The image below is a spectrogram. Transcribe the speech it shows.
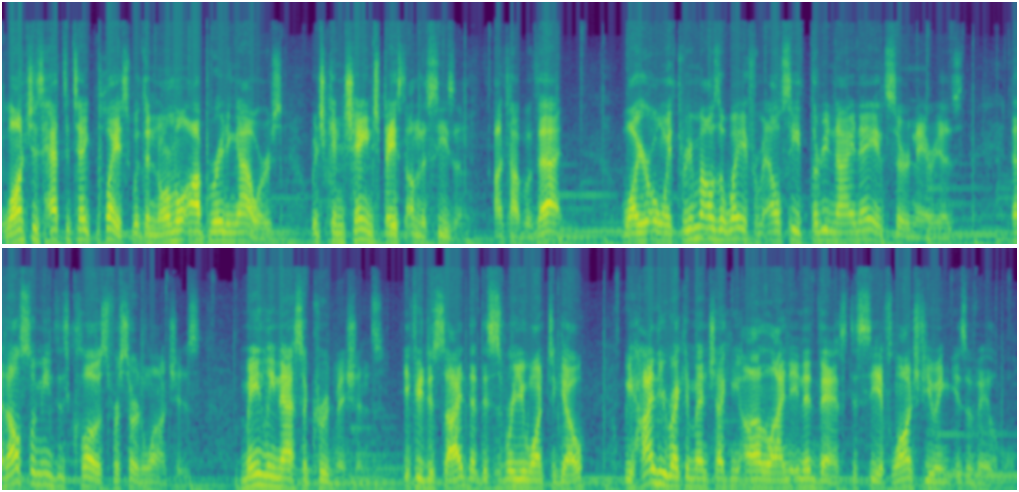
launches have to take place with the normal operating hours, which can change based on the season. On top of that, while you're only three miles away from LC-39A in certain areas, that also means it's closed for certain launches, mainly NASA crewed missions. If you decide that this is where you want to go, we highly recommend checking online in advance to see if launch viewing is available.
